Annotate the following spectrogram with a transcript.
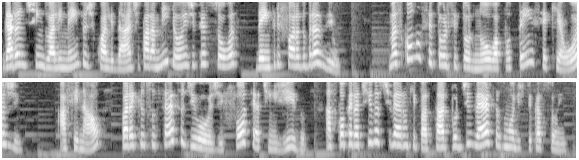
garantindo alimento de qualidade para milhões de pessoas dentro e fora do Brasil. Mas como o setor se tornou a potência que é hoje? Afinal, para que o sucesso de hoje fosse atingido, as cooperativas tiveram que passar por diversas modificações,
